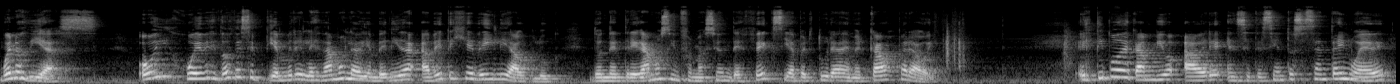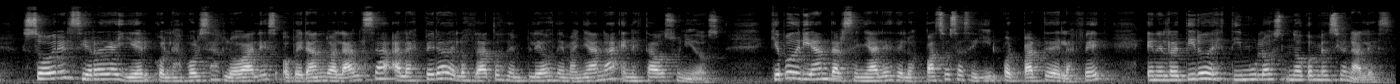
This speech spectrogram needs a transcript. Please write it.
Buenos días. Hoy, jueves 2 de septiembre, les damos la bienvenida a BTG Daily Outlook, donde entregamos información de FEX y apertura de mercados para hoy. El tipo de cambio abre en 769 sobre el cierre de ayer con las bolsas globales operando al alza a la espera de los datos de empleos de mañana en Estados Unidos, que podrían dar señales de los pasos a seguir por parte de la Fed en el retiro de estímulos no convencionales.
